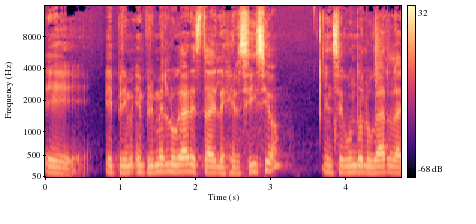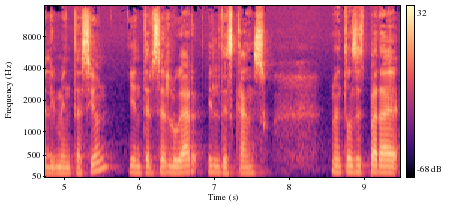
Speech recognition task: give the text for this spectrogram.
Eh, en primer lugar está el ejercicio, en segundo lugar la alimentación y en tercer lugar el descanso. ¿no? Entonces, para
